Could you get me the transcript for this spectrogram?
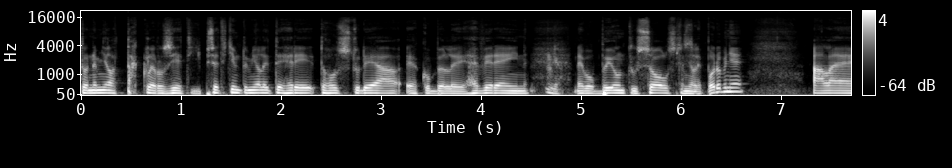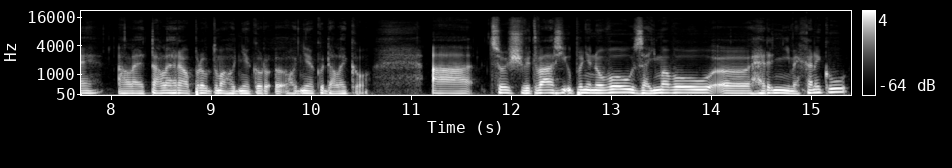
to neměla takhle rozjetý. Předtím to měly ty hry toho studia, jako byly Heavy Rain Jo. nebo Beyond Two Souls, to měly podobně, ale, ale tahle hra opravdu to má hodně jako, hodně jako daleko. A což vytváří úplně novou, zajímavou uh, herní mechaniku,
